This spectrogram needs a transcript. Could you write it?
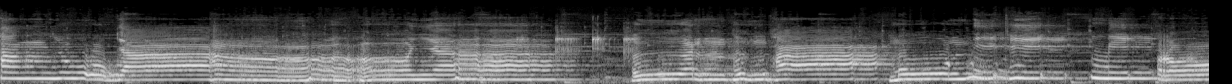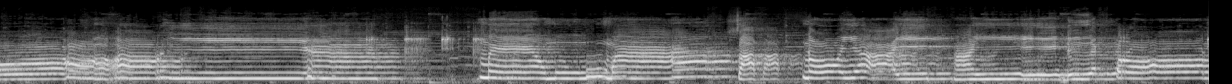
ทั้งยุกยาเพื่อนพึ่งพา มูลนิธิมิรอเรียแมวหมูมา สัตว์น้อยใหญ่ให้เดือดร้อน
